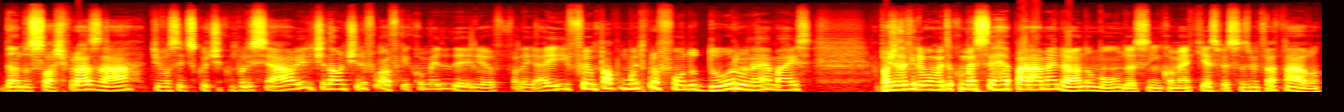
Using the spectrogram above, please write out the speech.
dando sorte pro azar de você discutir com o policial e ele te dá um tiro e falou, oh, fiquei com medo dele. Eu falei, aí foi um papo muito profundo, duro, né? Mas a partir daquele momento eu comecei a reparar melhor no mundo, assim, como é que as pessoas me tratavam.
